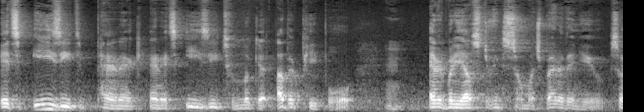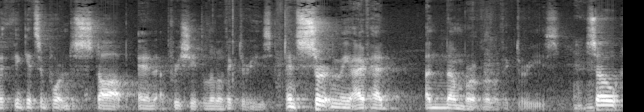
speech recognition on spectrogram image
it's easy to panic, and it's easy to look at other people, everybody else doing so much better than you. So I think it's important to stop and appreciate the little victories. And certainly, I've had a number of little victories. So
